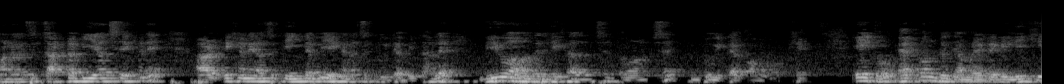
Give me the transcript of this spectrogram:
মানে হচ্ছে চারটা বি আছে এখানে, আর এখানে আছে তিনটা বি এখানে আছে দুইটা বি তাহলে বিও আমাদের লেখা যাচ্ছে তোমার হচ্ছে দুইটা কমপক্ষে। এই তো, এখন যদি আমরা এটাকে লিখি,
